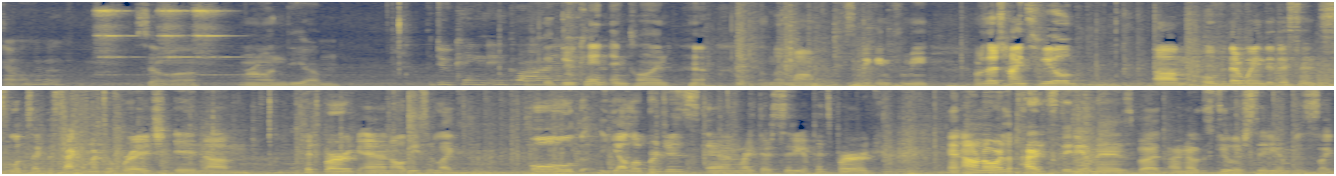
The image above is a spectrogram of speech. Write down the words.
Yeah, let me move. so uh, we're on the um The Duquesne Incline. the Duquesne Incline. My mom speaking for me. Over there's Heinz Field. Um, over there, way in the distance, looks like the Sacramento Bridge in um, Pittsburgh, and all these are like old yellow bridges. And right there, city of Pittsburgh. And I don't know where the Pirates Stadium is, but I know the Steelers Stadium is like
